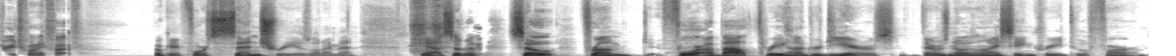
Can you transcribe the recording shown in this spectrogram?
325. Okay, fourth century is what I meant. Yeah, so the, so from for about 300 years there was no Nicene Creed to affirm,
